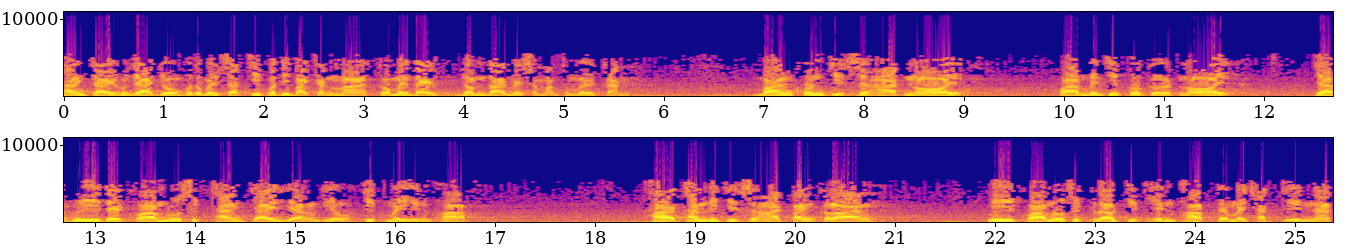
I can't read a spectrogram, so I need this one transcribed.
ทางใจของญาติโยมพุทธบริษัทที่ปฏิบัติกันมา ก็ไม่ได้ย่อมได้ไม่สม่ำเสมอกัน บางคนจิตสะอาดน้อย ความเป็นทิพย์ก็เกิดน้อย จะมีแต่ความรู้สึกทางใจอย่างเดียว จิตไม่เห็นภาพ ถ้าท่านที่จิตสะอาดปานกลาง มีความรู้สึกแล้วจิตเห็นภาพแต่ไม่ชัดเจนนัก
